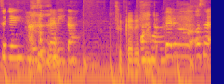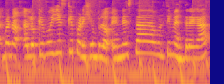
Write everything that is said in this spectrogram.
Sí, su carita. su carecita. Pero, o sea, bueno, a lo que voy es que, por ejemplo, en esta última entrega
